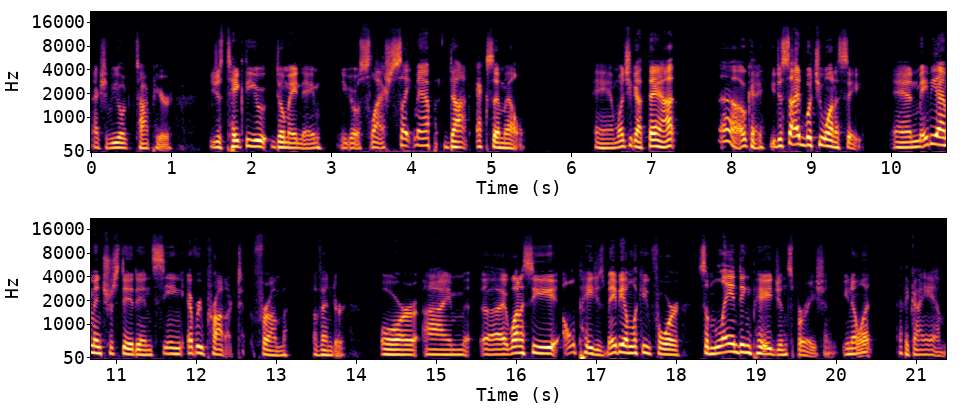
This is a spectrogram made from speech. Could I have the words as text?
Actually, if you look at the top here, you just take the domain name, you go slash sitemap.xml. And once you got that, oh, okay, you decide what you want to see. And maybe I'm interested in seeing every product from a vendor, or I'm uh, I want to see all pages. Maybe I'm looking for some landing page inspiration. You know what? I think I am.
